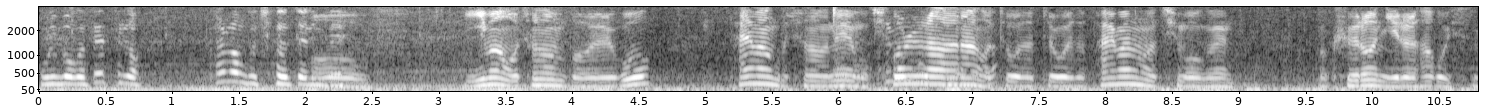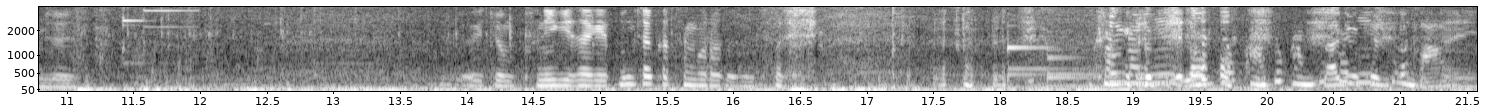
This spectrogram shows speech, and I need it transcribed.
우리 먹은 세트가 8만 9천 원짜리인데. 어우, 2만 5천 원 벌고 8만 9천 원에 뭐 7만 콜라랑 9천 원인가? 어쩌고 저쩌고 해서 8만 원어치 먹은 뭐 그런 일을 하고 있습니다. 여기 좀 분위기 살게 뽕짝 같은 거라도 좀 틀어주세요. 그런 게? 연속 과속 라디오 켜줄까? 있습니다. 아, 예,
